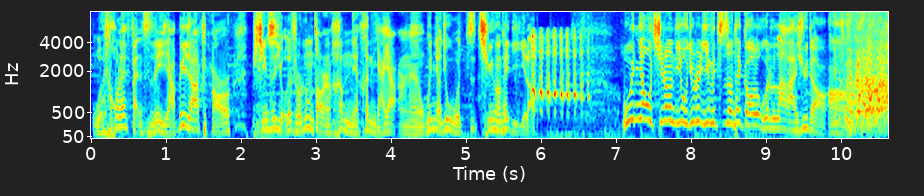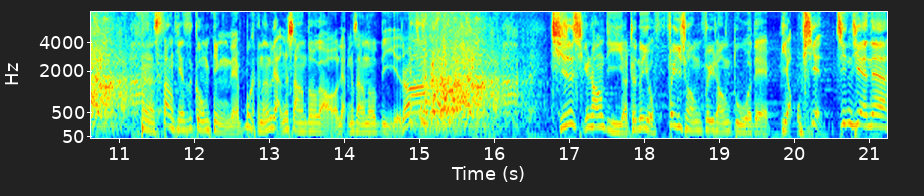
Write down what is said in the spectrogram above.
我后来反思了一下，为啥曹平时有的时候那么招人恨呢？恨牙痒呢？我跟你讲，就我这情商太低了。我跟你讲，我情商低，我就是因为智商太高了，我给拉下去的啊。哼，上天是公平的，不可能两个商都高，两个商都低，是吧？其实情商低呀，真的有非常非常多的表现。今天呢，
